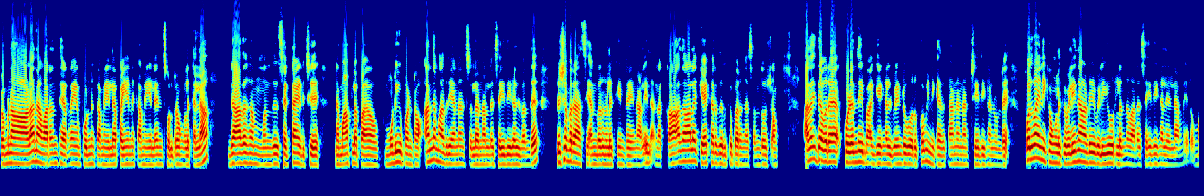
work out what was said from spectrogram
ரொம்ப நாளா நான் வரேன் தேடுறேன் என் பொண்ணுக்கு அமையலை பையனுக்கு அமையலைன்னு சொல்றவங்களுக்கெல்லாம் ஜாதகம் வந்து செட் ஆயிடுச்சு. இந்த மாப்பிள்ளை ப முடிவு பண்ணிட்டோம். அந்த மாதிரியான சில நல்ல செய்திகள் வந்து ரிஷபராசி அன்பர்களுக்கு இன்றைய நாளில் அந்த காதால கேட்கறது இருக்கு பாருங்க சந்தோஷம். அதை தவிர குழந்தை பாக்கியங்கள் வேண்டுவோருக்கும் இன்னைக்கு அதுக்கான நற்செய்திகள் உண்டு. பொதுவா இன்னைக்கு உங்களுக்கு வெளிநாடு வெளியூர்ல இருந்து வர செய்திகள் எல்லாமே ரொம்ப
